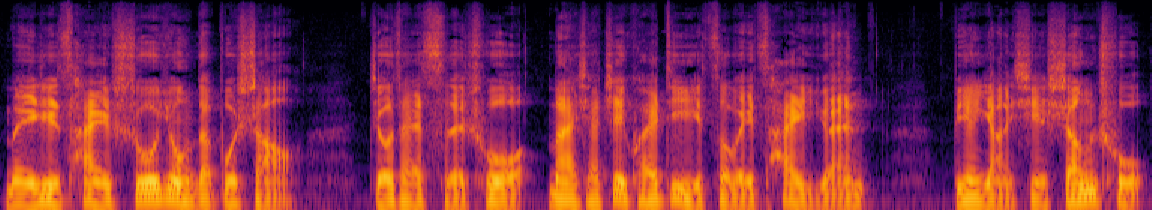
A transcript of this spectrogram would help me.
每日菜蔬用的不少，就在此处买下这块地作为菜园，并养些牲畜。”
